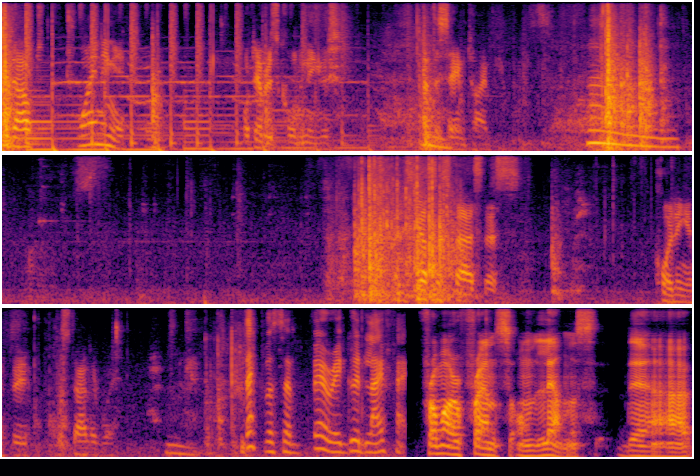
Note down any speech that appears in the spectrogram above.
Without twining it, whatever it's called in English, at the same time. And it's just as fast as coiling it the, the standard way. That was a very good life hack. From our friends on Lens, the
